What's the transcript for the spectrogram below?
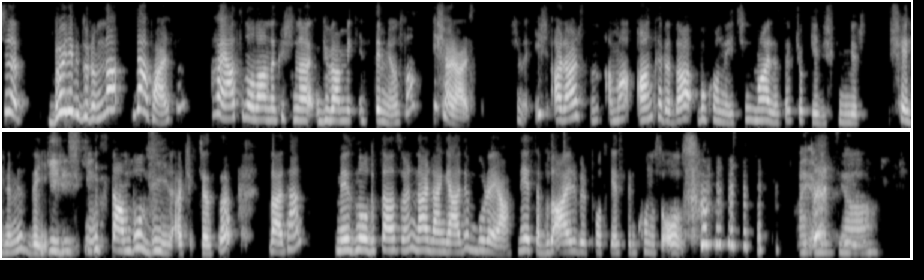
Şimdi böyle bir durumda ne yaparsın? Hayatın olan akışına güvenmek istemiyorsan iş ararsın. Şimdi iş ararsın ama Ankara'da bu konu için maalesef çok gelişkin bir şehrimiz değil. Ki gelişkin. İstanbul değil açıkçası. Zaten mezun olduktan sonra nereden geldim buraya? Neyse bu da ayrı bir podcast'in konusu olsun. Ay evet ya.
